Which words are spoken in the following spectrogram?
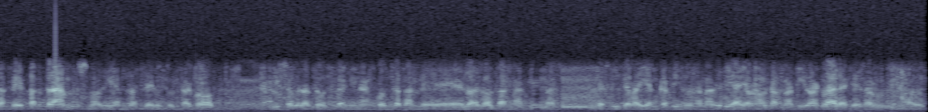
de fer per trams, no diem de fer-ho tot de cop, i sobretot tenint en compte també les alternatives, que sí que veiem que fins a Sant Adrià hi ha una alternativa clara, que és el, el,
